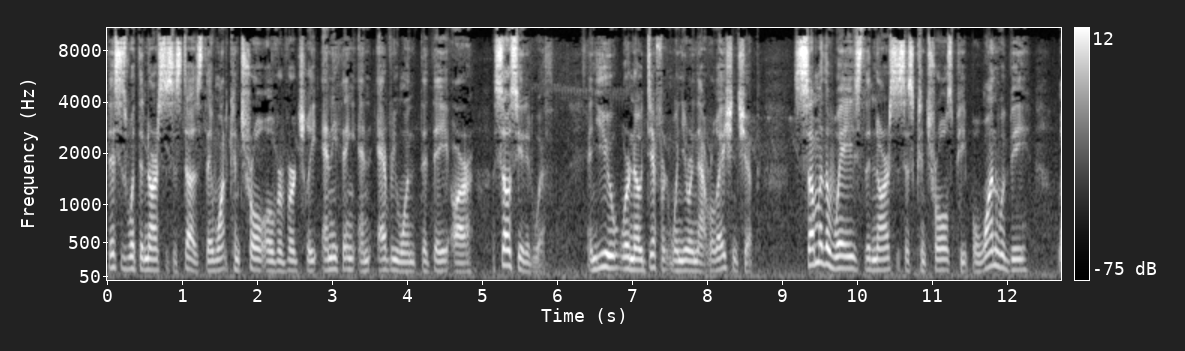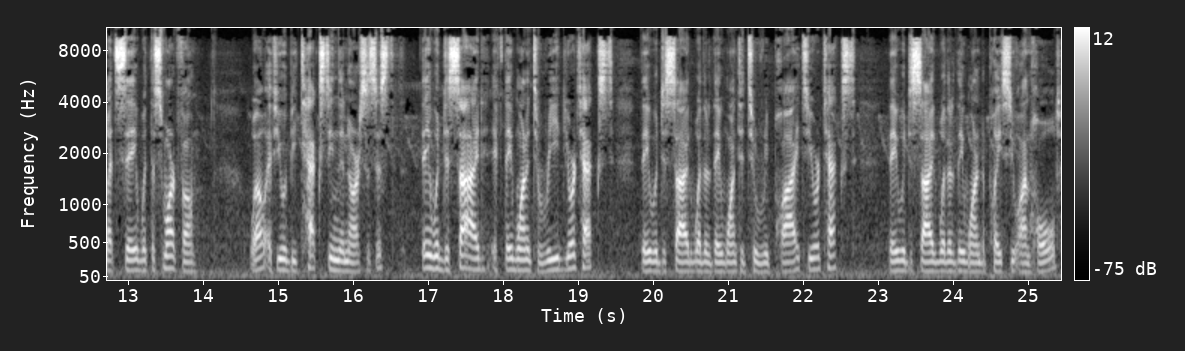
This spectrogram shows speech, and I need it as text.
this is what the narcissist does. They want control over virtually anything and everyone that they are associated with. And you were no different when you were in that relationship. Some of the ways the narcissist controls people, one would be, let's say, with the smartphone. Well, if you would be texting the narcissist, they would decide if they wanted to read your text. They would decide whether they wanted to reply to your text. They would decide whether they wanted to place you on hold.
